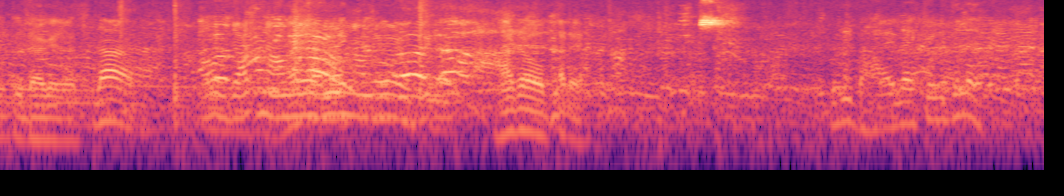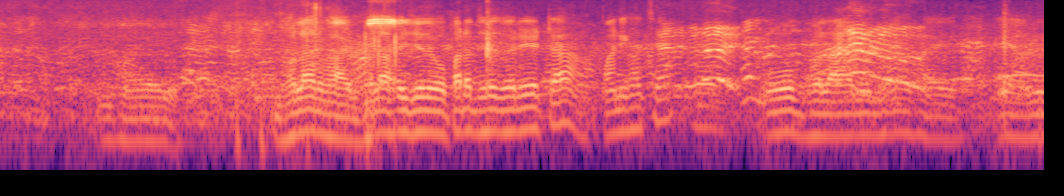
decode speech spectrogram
কিন্তু ডাকে যাচ্ছে হাঁটা ওপারে ভাই ভোলার ভাই ভোলা হয়ে যে ওপারে ধরে ধরে এটা পানি খাচ্ছে। ও ভোলা ভোলা ভাই এ আমি।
